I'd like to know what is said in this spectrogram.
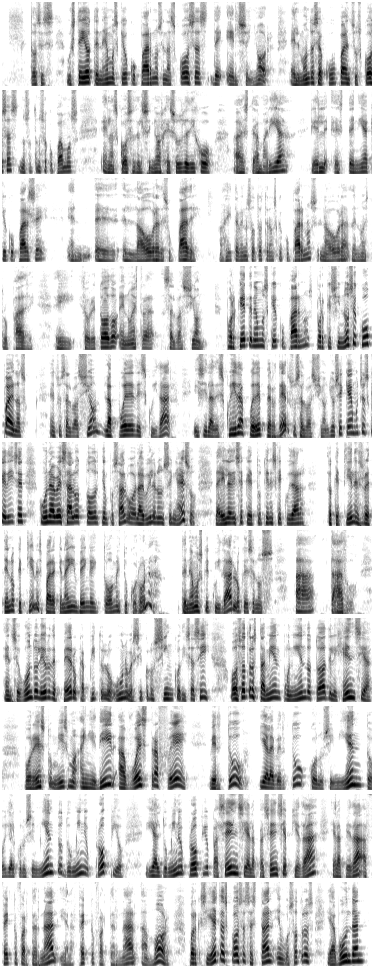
Entonces, usted y yo tenemos que ocuparnos en las cosas del Señor. El mundo se ocupa en sus cosas, nosotros nos ocupamos en las cosas del Señor. Jesús le dijo a, este, a María que él tenía que ocuparse en, eh, en, la obra de su Padre. Así también nosotros tenemos que ocuparnos en la obra de nuestro Padre y sobre todo en nuestra salvación. ¿Por qué tenemos que ocuparnos? Porque si no se ocupa en las en su salvación, la puede descuidar. Y si la descuida, puede perder su salvación. Yo sé que hay muchos que dicen que una vez salvo, todo el tiempo salvo. La Biblia no enseña eso. La Biblia dice que tú tienes que cuidar lo que tienes, retén lo que tienes para que nadie venga y tome tu corona. Tenemos que cuidar lo que se nos ha dado. En segundo libro de Pedro, capítulo 1, versículo 5, dice así, vosotros también poniendo toda diligencia, por esto mismo, añadir a vuestra fe virtud y a la virtud conocimiento y al conocimiento dominio propio y al dominio propio paciencia, a la paciencia piedad y a la piedad afecto fraternal y al afecto fraternal amor. Porque si estas cosas están en vosotros y abundan,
